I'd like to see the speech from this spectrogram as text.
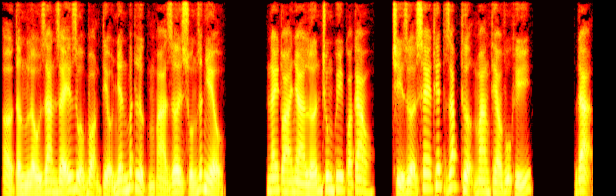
ở tầng lầu gian rẽ rủa bọn tiểu nhân bất lực mà rơi xuống rất nhiều. Nay tòa nhà lớn trung quy quá cao, chỉ dựa xe thiết giáp thượng mang theo vũ khí. Đạn.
